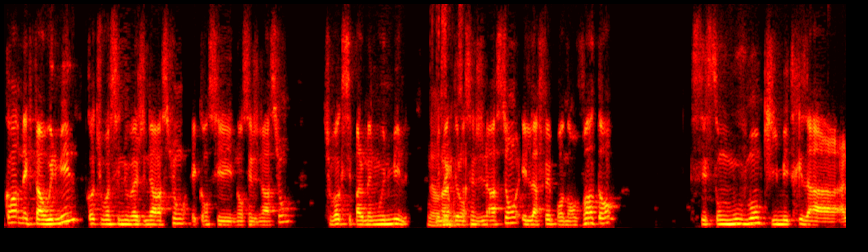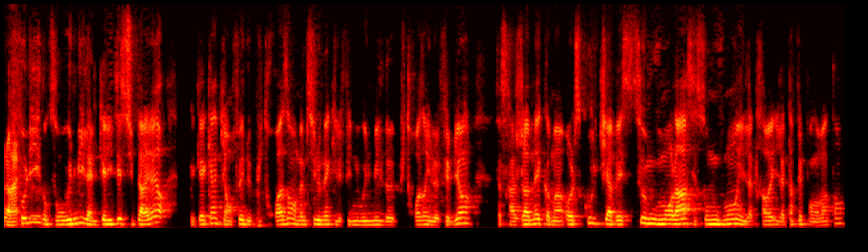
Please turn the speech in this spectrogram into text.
Quand un mec fait un windmill, quand tu vois c'est une nouvelle génération et quand c'est une ancienne génération, tu vois que c'est pas le même windmill. le mec de l'ancienne génération, il l'a fait pendant 20 ans. C'est son mouvement qu'il maîtrise à, la folie. Donc son windmill a une qualité supérieure que quelqu'un qui en fait depuis 3 ans. Même si le mec il fait une windmill depuis 3 ans, il le fait bien, ça sera jamais comme un old school qui avait ce mouvement-là, c'est son mouvement, il l'a travaillé, il l'a fait pendant 20 ans.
